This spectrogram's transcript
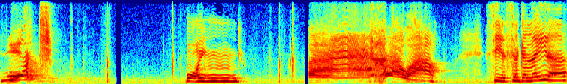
What? Boing. See you a second later.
